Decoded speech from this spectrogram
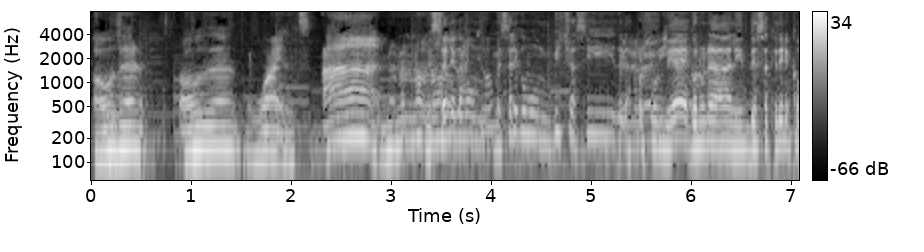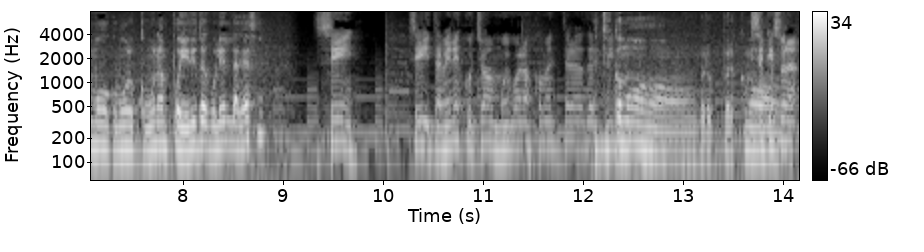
Other, Other Wilds. Ah, no, no, no. Me, no sale como, un- me sale como un bicho así de Pero las profundidades, con una de esas que tienen como, como, como una ampolletita culiá en la cabeza. Sí, sí, también he escuchado muy buenos comentarios del Este es como. Pero, pero es como. Sé que es una,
